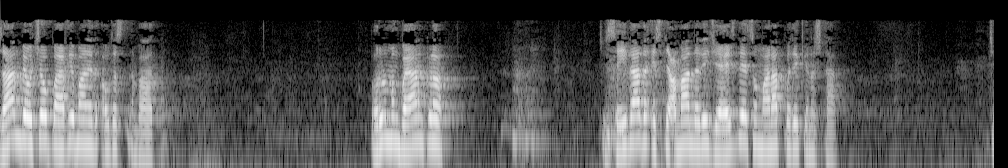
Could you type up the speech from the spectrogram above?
ځان به او چو په هغه باندې او دسنا بعد پرون موږ بیان کړو چې سیدا د استعمال لري جایز دی څو مانات پدې کې نشته چې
